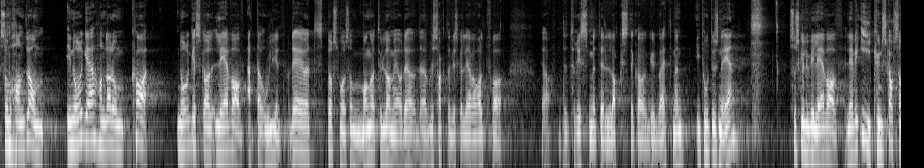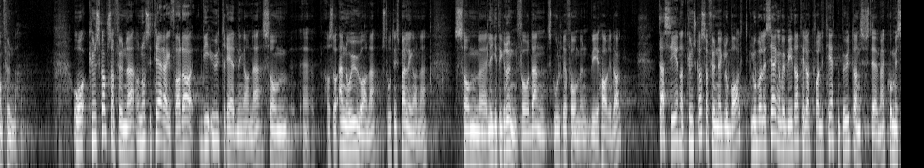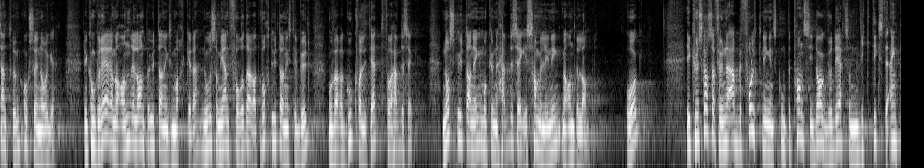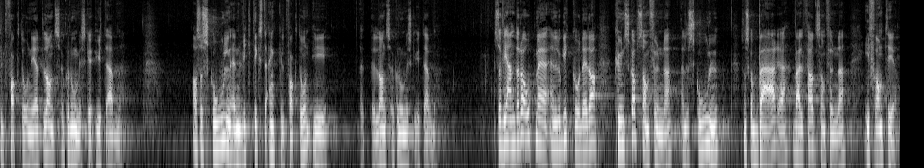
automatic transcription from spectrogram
som handler om i Norge handler det om hva Norge skal leve av etter oljen. Det er jo et spørsmål som mange har tulla med. og Det, det blir sagt at vi skal leve av alt fra ja, turisme til laks til hva Gud veit. Men i 2001 så skulle vi leve, av, leve i kunnskapssamfunnet. Og kunnskapssamfunnet, og nå siterer jeg fra da, de utredningene som eh, altså NOU-ene, stortingsmeldingene, som eh, ligger til grunn for den skolereformen vi har i dag. Der sier han at Kunnskapssamfunnet er globalt. Globaliseringen vil bidra til at kvaliteten på utdanningssystemet kommer i sentrum, også i Norge. Vi konkurrerer med andre land på utdanningsmarkedet, noe som igjen fordrer at vårt utdanningstilbud må være av god kvalitet for å hevde seg. Norsk utdanning må kunne hevde seg i sammenligning med andre land. Og i kunnskapssamfunnet er befolkningens kompetanse i dag vurdert som den viktigste enkeltfaktoren i et lands økonomiske yteevne. Altså Skolen er den viktigste enkeltfaktoren i lands økonomiske yteevne. Så Vi ender da opp med en logikk hvor det er da kunnskapssamfunnet, eller skolen, som skal bære velferdssamfunnet i framtida.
